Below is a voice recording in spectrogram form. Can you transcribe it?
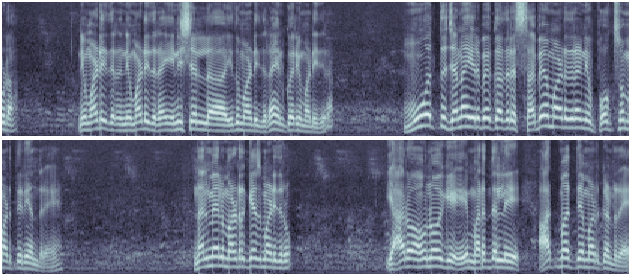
ಕೂಡ? ನೀವು ಮಾಡಿದ್ದೀರಾ? ನೀವು ಮಾಡಿದ್ದೀರಾ? ಇನಿಷಿಯಲ್ ಇದು ಮಾಡಿದ್ದೀರಾ? ಎನ್ಕ್ವೈರಿ ಮಾಡಿದ್ದೀರಾ? ಮೂವತ್ತು ಜನ ಇರಬೇಕಾದ್ರೆ ಸಭೆ ಮಾಡಿದರೆ ನೀವು ಪೋಕ್ಸೋ ಮಾಡ್ತೀರಿ ಅಂದರೆ ನನ್ನ ಮೇಲೆ ಮರ್ಡರ್ ಕೇಸ್ ಮಾಡಿದರು. ಯಾರೋ ಅವನೋಗಿ ಮರದಲ್ಲಿ ಆತ್ಮಹತ್ಯೆ ಮಾಡ್ಕೊಂಡ್ರೆ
